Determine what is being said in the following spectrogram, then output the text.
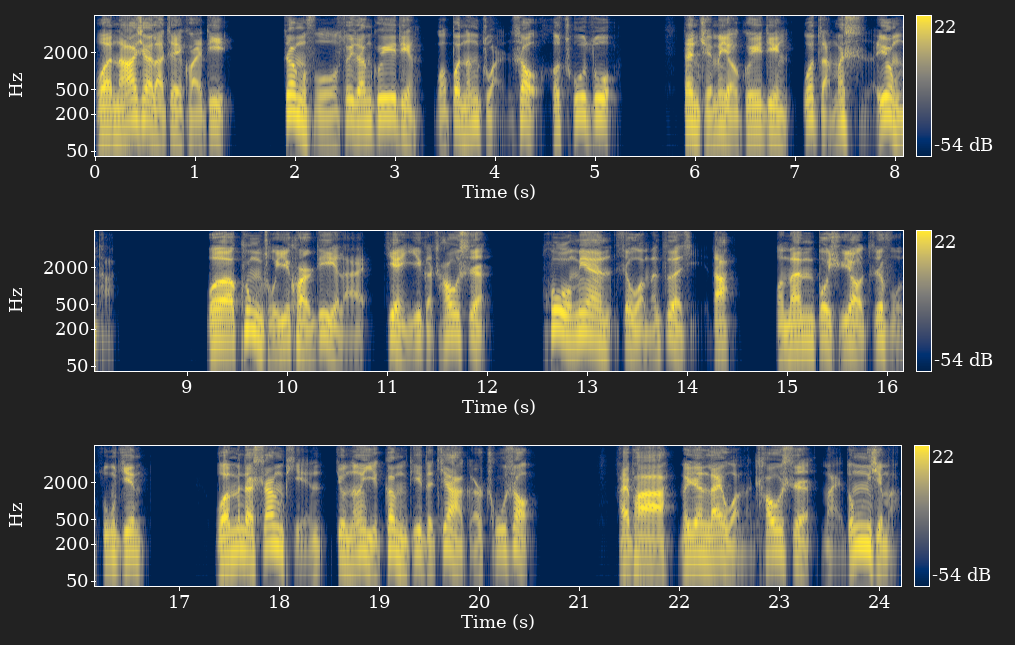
我拿下了这块地，政府虽然规定我不能转售和出租，但却没有规定我怎么使用它。我空出一块地来建一个超市，铺面是我们自己的，我们不需要支付租金。我们的商品就能以更低的价格出售，还怕没人来我们超市买东西吗？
